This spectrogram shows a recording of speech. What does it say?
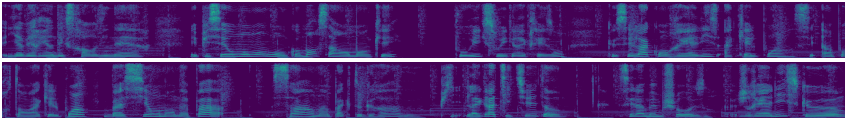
il n'y avait rien d'extraordinaire. Et puis c'est au moment où on commence à en manquer, pour X ou Y raison, que c'est là qu'on réalise à quel point c'est important, à quel point, bah si on n'en a pas, ça a un impact grave. Puis la gratitude, c'est la même chose. Je réalise que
